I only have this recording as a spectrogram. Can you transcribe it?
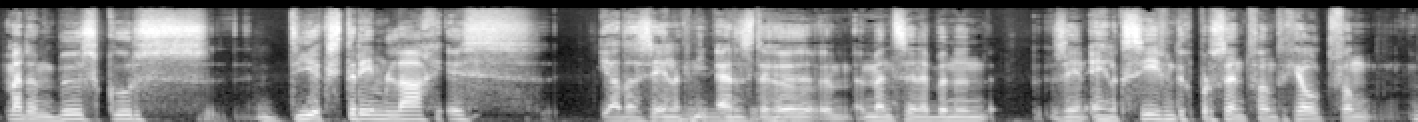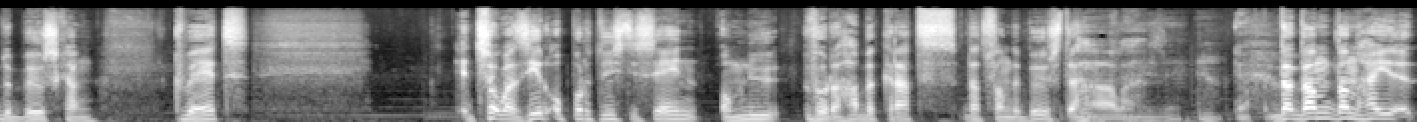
met een beurskoers die extreem laag is, ja, dat is eigenlijk niet ernstig. Hè. Mensen hebben een, zijn eigenlijk 70% van het geld van de beursgang kwijt. Het zou wel zeer opportunistisch zijn om nu voor de habbekrat dat van de beurs te halen. Ja. Dan, dan, dan ga je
